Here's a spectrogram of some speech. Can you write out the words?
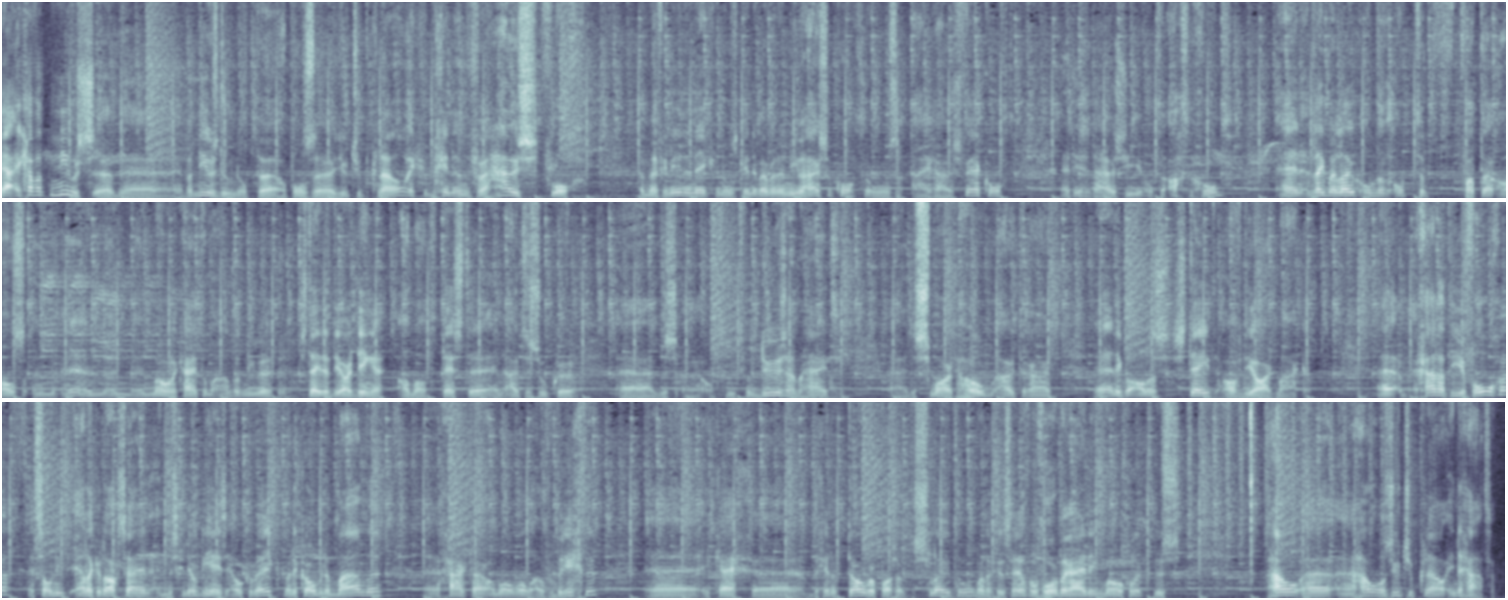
Ja, ik ga wat nieuws, uh, wat nieuws doen op, uh, op onze YouTube kanaal. Ik begin een verhuisvlog. mijn vriendin en ik en onze kinderen hebben een nieuw huis gekocht, ons eigen huis verkocht. Het is het huis hier op de achtergrond. En het leek me leuk om dat op te vatten als een, een, een, een mogelijkheid om een aantal nieuwe state-of-the-art dingen allemaal te testen en uit te zoeken. Dus op het gebied van duurzaamheid, de smart home uiteraard. En ik wil alles state-of-the-art maken. Uh, ga dat hier volgen. Het zal niet elke dag zijn en misschien ook niet eens elke week, maar de komende maanden uh, ga ik daar allemaal wel over berichten. Uh, ik krijg begin oktober pas ook de sleutel, maar er is heel veel voorbereiding mogelijk. Dus hou, hou ons YouTube kanaal in de gaten.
